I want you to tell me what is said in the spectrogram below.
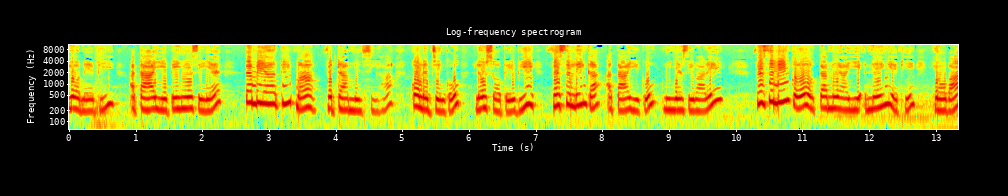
လျော့နေပြီးအသားရည်တင်းရင်းစေရန်တံပရာသီးမှာဗီတာမင်စီဟာကောလာဂျင်ကိုလှုပ်ဆော်ပေးပြီးဗက်ဆလင်းကအသားရည်ကိုနူးညံ့စေပါတယ်။ဗက်ဆလင်းကိုတံပရာရည်အနှင်းငယ်ဖြင့်ရောပါ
